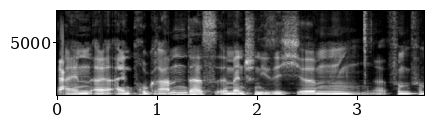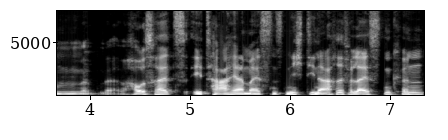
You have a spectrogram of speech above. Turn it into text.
ja. Ein, äh, ein Programm, das äh, Menschen, die sich ähm, vom, vom äh, Haushaltsetat her meistens nicht die Nachhilfe leisten können,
